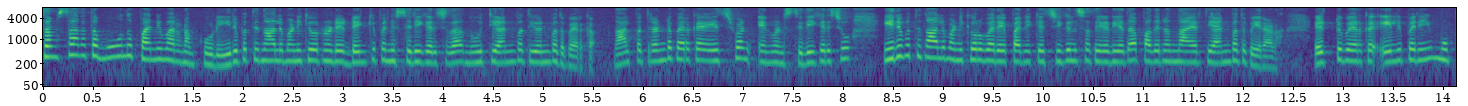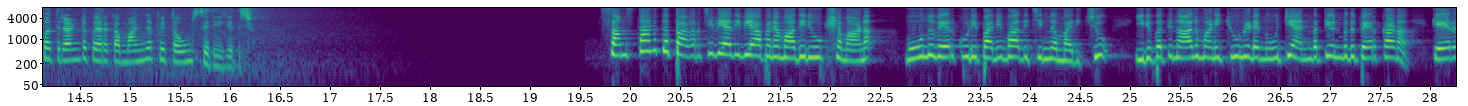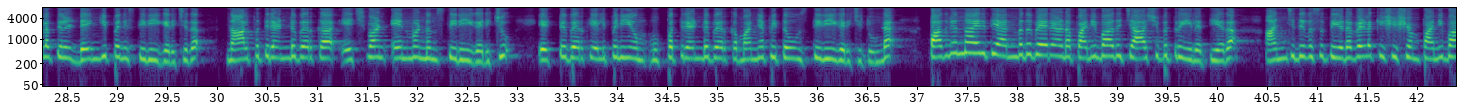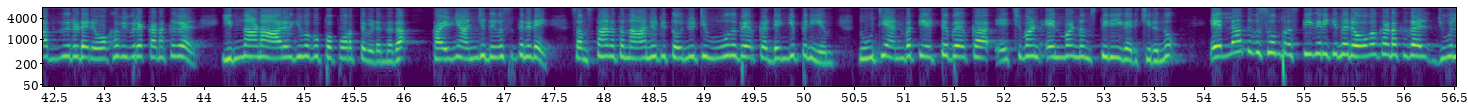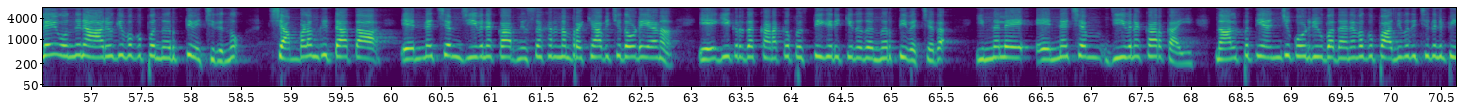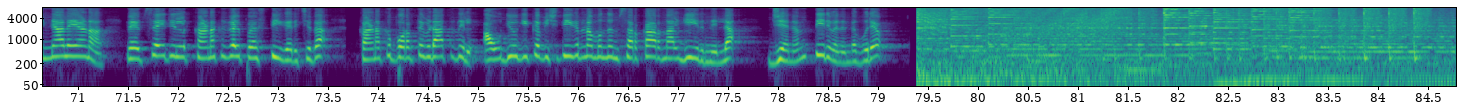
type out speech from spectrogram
സംസ്ഥാനത്ത് മൂന്ന് പനിമരണം കൂടി. ഇരുപത്തിനാല് മണിക്കൂറിനിടെ ഡെങ്കിപ്പനി സ്ഥിരീകരിച്ചത് നൂറ്റി അൻപത്തിയൊൻപത് പേർക്ക്. നാൽപ്പത്തിരണ്ട് പേർക്ക് എച്ച് വൺ എൻ വൺ സ്ഥിരീകരിച്ചു. ഇരുപത്തിനാല് മണിക്കൂർ വരെ പനിക്ക് ചികിത്സ തേടിയത് പതിനൊന്നായിരത്തി അൻപത് പേരാണ്. എട്ട് പേർക്ക് എലിപ്പനിയും മുപ്പത്തിരണ്ട് പേർക്ക് മഞ്ഞപ്പിത്തവും സ്ഥിരീകരിച്ചു. സംസ്ഥാനത്ത് പകർച്ചവ്യാധി വ്യാപനം അതിരൂക്ഷമാണ്. മൂന്ന് പേർ കൂടി പനി ബാധിച്ചിന്ന് മരിച്ചു. ഇരുപത്തിനാല് മണിക്കൂറിനിടെ നൂറ്റി അൻപത്തിയൊൻപത് പേർക്കാണ് കേരളത്തിൽ ഡെങ്കിപ്പനി സ്ഥിരീകരിച്ചത്. നാൽപ്പത്തിരണ്ട് പേർക്ക് എച്ച് വൺ എൻ വണ്ണും സ്ഥിരീകരിച്ചു. എട്ട് പേർക്ക് എലിപ്പനിയും മുപ്പത്തിരണ്ട് പേർക്ക് മഞ്ഞപ്പിത്തവും സ്ഥിരീകരിച്ചിട്ടുണ്ട്. പതിനൊന്നായിരത്തി അൻപത് പേരാണ് പനി ബാധിച്ച് ആശുപത്രിയിലെത്തിയത്. അഞ്ച് ദിവസത്തെ ഇടവേളയ്ക്ക് ശേഷം പനിബാധിതരുടെ രോഗവിവര കണക്കുകൾ ഇന്നാണ് ആരോഗ്യവകുപ്പ് പുറത്തുവിടുന്നത്. കഴിഞ്ഞ അഞ്ച് ദിവസത്തിനിടെ സംസ്ഥാനത്ത് നാനൂറ്റി തൊണ്ണൂറ്റി മൂന്ന് പേർക്ക് ഡെങ്കിപ്പനിയും നൂറ്റി അൻപത്തി എട്ട് പേർക്ക് എച്ച് വൺ എൻ വണ്ണും സ്ഥിരീകരിച്ചിരുന്നു. എല്ലാ ദിവസവും പ്രസിദ്ധീകരിക്കുന്ന രോഗകണക്കുകൾ ജൂലൈ ഒന്നിന് ആരോഗ്യവകുപ്പ് നിർത്തിവെച്ചിരുന്നു. ശമ്പളം കിട്ടാത്ത എൻ എച്ച് എം ജീവനക്കാർ നിസ്സഹരണം പ്രഖ്യാപിച്ചതോടെയാണ് ഏകീകൃത കണക്ക് പ്രസിദ്ധീകരിക്കുന്നത് നിർത്തിവെച്ചത്. ഇന്നലെ എൻ എച്ച് എം ജീവനക്കാർക്കായി നാൽപ്പത്തി അഞ്ച് കോടി രൂപ ധനവകുപ്പ് അനുവദിച്ചതിന് പിന്നാലെയാണ് വെബ്സൈറ്റിൽ കണക്കുകൾ പ്രസിദ്ധീകരിച്ചത്. കണക്ക് പുറത്തുവിടാത്തതിൽ ഔദ്യോഗിക വിശദീകരണമൊന്നും സർക്കാർ നൽകിയിരുന്നില്ല. ജനം തിരുവനന്തപുരം.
